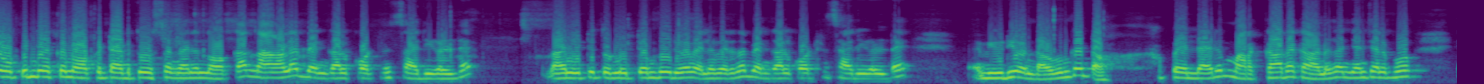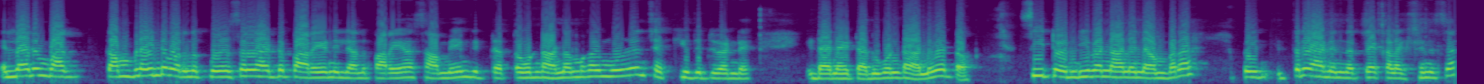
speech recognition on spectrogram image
ടോപ്പിന്റെ ഒക്കെ നോക്കട്ടെ അടുത്ത ദിവസം കാര്യം നോക്കാം. നാളെ ബംഗാൾ കോട്ടൺ സാരികളുടെ നാനൂറ്റി തൊണ്ണൂറ്റൊമ്പത് രൂപ വില വരുന്ന ബംഗാൾ കോട്ടൺ സാരികളുടെ വീഡിയോ ഉണ്ടാവും കേട്ടോ. അപ്പൊ എല്ലാരും മറക്കാതെ കാണുക. ഞാൻ ചിലപ്പോ എല്ലാരും കംപ്ലൈന്റ് പറഞ്ഞു പേഴ്സണൽ ആയിട്ട് പറയണില്ല എന്ന് പറയാൻ സമയം കിട്ടാത്തതുകൊണ്ടാണ്. നമുക്ക് അത് മുഴുവൻ ചെക്ക് ചെയ്തിട്ട് വേണ്ടേ ഇടാനായിട്ട്. അതുകൊണ്ടാണ് കേട്ടോ. സി ട്വന്റി വൺ ആണ് നമ്പർ അപ്പൊ ഇത്രയാണ് ഇന്നത്തെ കളക്ഷൻസ്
